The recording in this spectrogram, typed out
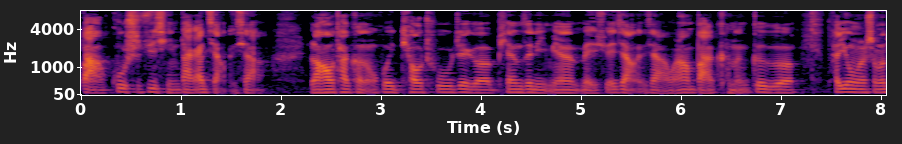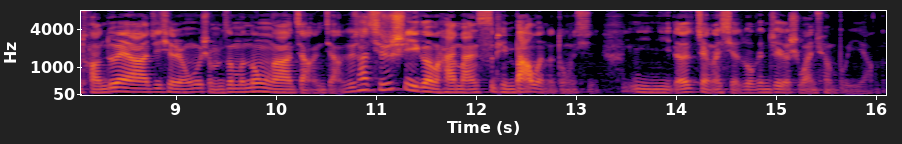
把故事剧情大概讲一下，然后他可能会挑出这个片子里面美学讲一下，然后把可能各个他用了什么团队啊，这些人为什么这么弄啊讲一讲，就是他其实是一个还蛮四平八稳的东西。你你的整个写作跟这个是完全不一样的。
